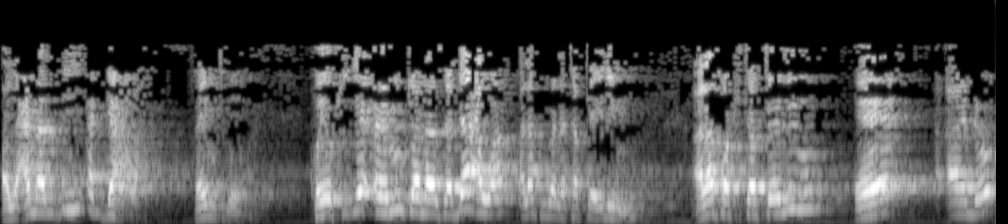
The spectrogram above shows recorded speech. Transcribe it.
al-amal bihi ad-da'wa. Fahimtu kwa hiyo mtu anaanza da'wa alafu anatafuta elimu alafu akitafuta elimu eh ndo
